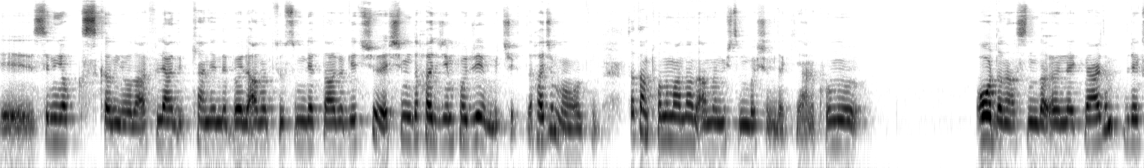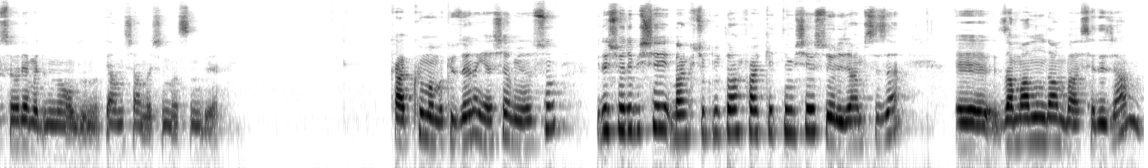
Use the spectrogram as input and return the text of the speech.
Ee, seni yok kıskanıyorlar falan deyip kendini böyle anlatıyorsun. Millet dalga geçiyor ya. Şimdi hacıyım hocaya mı çıktı? Hacı mı oldun? Zaten tonumandan da anlamıştım başındaki. Yani konu oradan aslında örnek verdim. Direkt söylemedim ne olduğunu. Yanlış anlaşılmasın diye. Kalp kırmamak üzerine yaşamıyorsun. Bir de şöyle bir şey, ben küçüklükten fark ettiğim bir şey söyleyeceğim size. Ee, zamanından bahsedeceğim.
